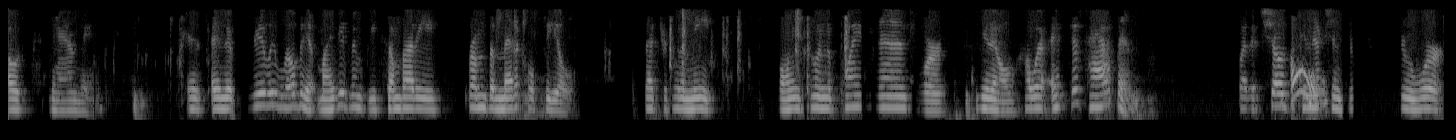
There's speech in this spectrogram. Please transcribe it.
outstanding. And, and it really will be. It might even be somebody from the medical field that you're going to meet, going to an appointment or, you know, however, it just happens. But it shows the Oh. connection through, through work.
